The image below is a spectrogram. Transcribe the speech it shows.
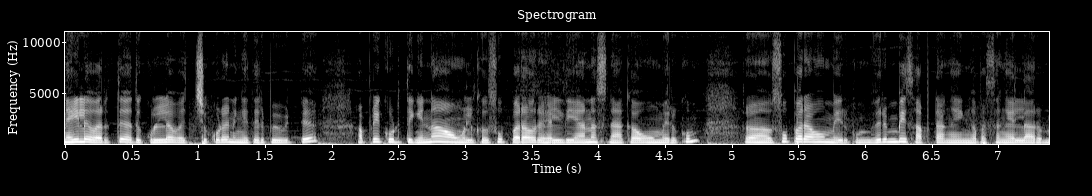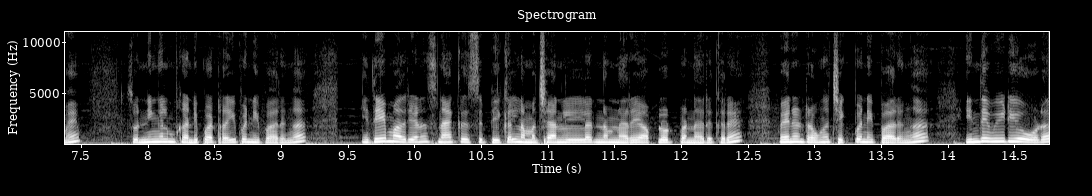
நெய்யில் வறுத்து அதுக்குள்ளே வச்சு கூட நீங்கள் திருப்பி விட்டு அப்படி கொடுத்தீங்கன்னா அவங்களுக்கு சூப்பராக ஒரு ஹெல்த்தியான ஸ்நாக்காகவும் இருக்கும். சூப்பராகவும் இருக்கும். விரும்பி சாப்பிட்டாங்க எங்கள் பசங்க எல்லாருமே. ஸோ நீங்களும் கண்டிப்பாக ட்ரை பண்ணி பாருங்கள் இதே மாதிரியான ஸ்நாக் ரெசிபிகள் நம்ம சேனலில் இன்னும் நிறைய அப்லோட் பண்ண இருக்கிறேன். வேணுன்றவங்க செக் பண்ணி பாருங்கள் இந்த வீடியோவோட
